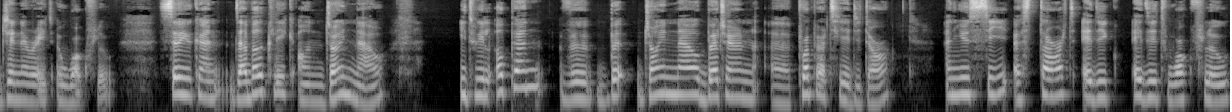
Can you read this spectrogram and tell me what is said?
generate a workflow. So you can double click on join now. It will open the join now button uh, property editor and you see a start edit, edit workflow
